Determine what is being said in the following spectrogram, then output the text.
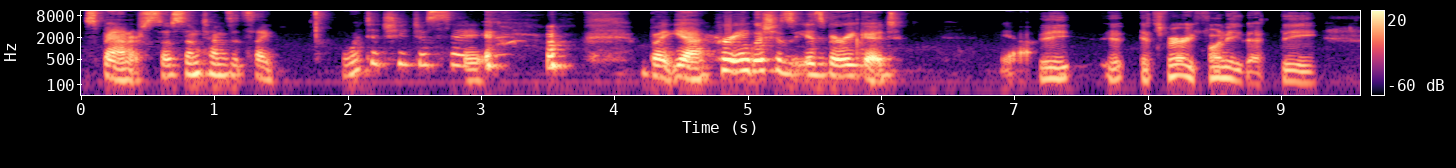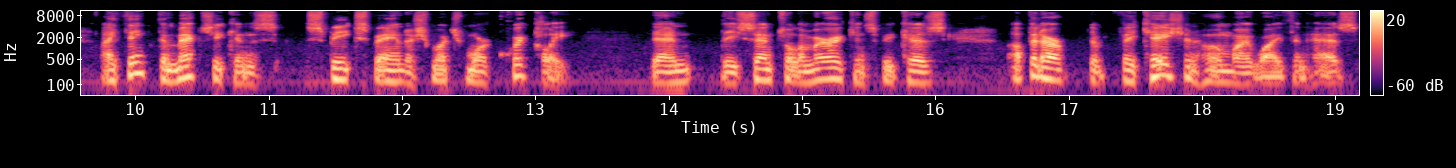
Spanish. So sometimes it's like, what did she just say? but yeah, her English is, is very good. Yeah. The it, it's very funny that the I think the Mexicans speak Spanish much more quickly than the Central Americans because up at our the vacation home my wife and has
